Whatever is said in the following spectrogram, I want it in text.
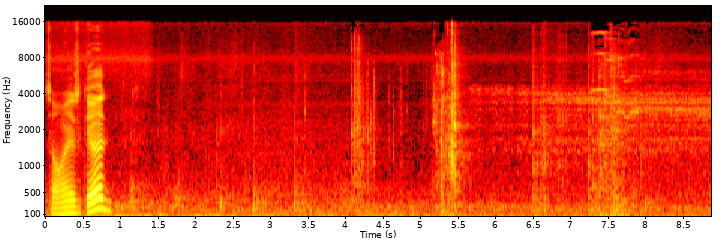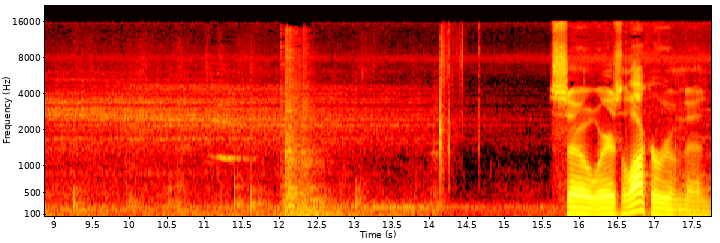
It's always good. So, where's the locker room then?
